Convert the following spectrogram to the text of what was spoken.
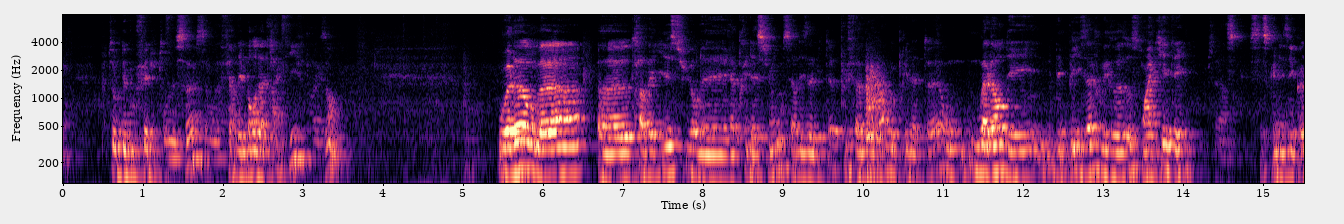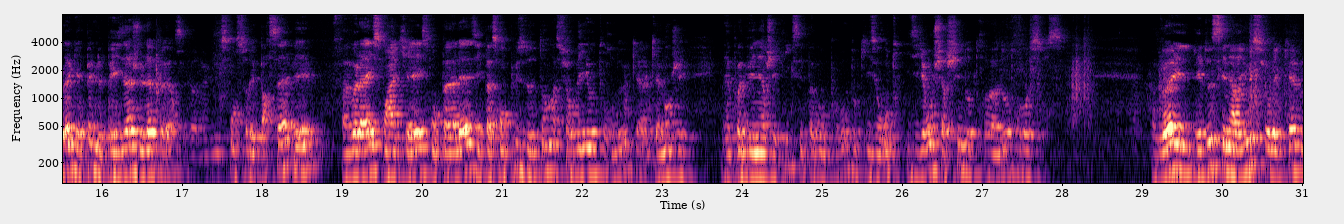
plutôt que de bouffer du tournesol, on va faire des bandes attractives, par exemple, ou alors on va euh, travailler sur la prédation, c'est-à-dire des habitats plus favorables aux prédateurs, ou, alors des, paysages où les oiseaux seront inquiétés. C'est ce que les écologues appellent le paysage de la peur. Ils seront sur les parcelles et enfin, voilà, ils seront inquiets, ils ne seront pas à l'aise, ils passeront plus de temps à surveiller autour d'eux qu'à manger. D'un point de vue énergétique, c'est pas bon pour eux, donc ils, ils iront chercher d'autres ressources. Voilà les deux scénarios sur lesquels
